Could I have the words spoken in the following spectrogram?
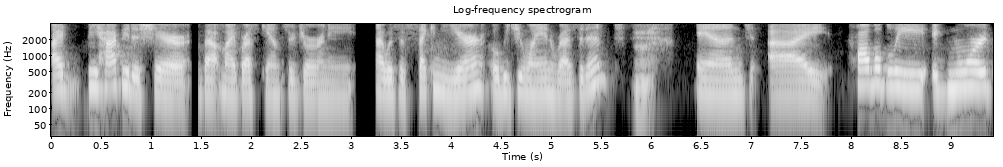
I'd be happy to share about my breast cancer journey. I was a second year OBGYN resident. Mm. And I probably ignored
